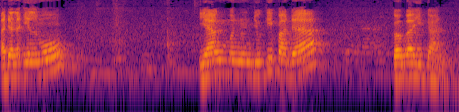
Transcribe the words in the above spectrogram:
adalah ilmu yang menunjuki pada kebaikan.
